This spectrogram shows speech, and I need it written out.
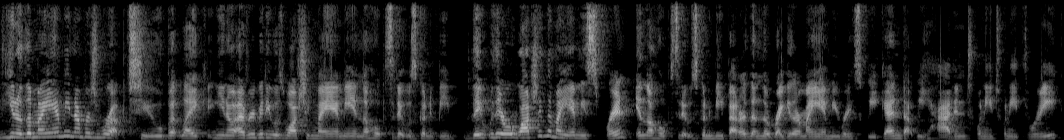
you know the Miami numbers were up too, but like you know everybody was watching Miami in the hopes that it was going to be they they were watching the Miami Sprint in the hopes that it was going to be better than the regular Miami race weekend that we had in 2023.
